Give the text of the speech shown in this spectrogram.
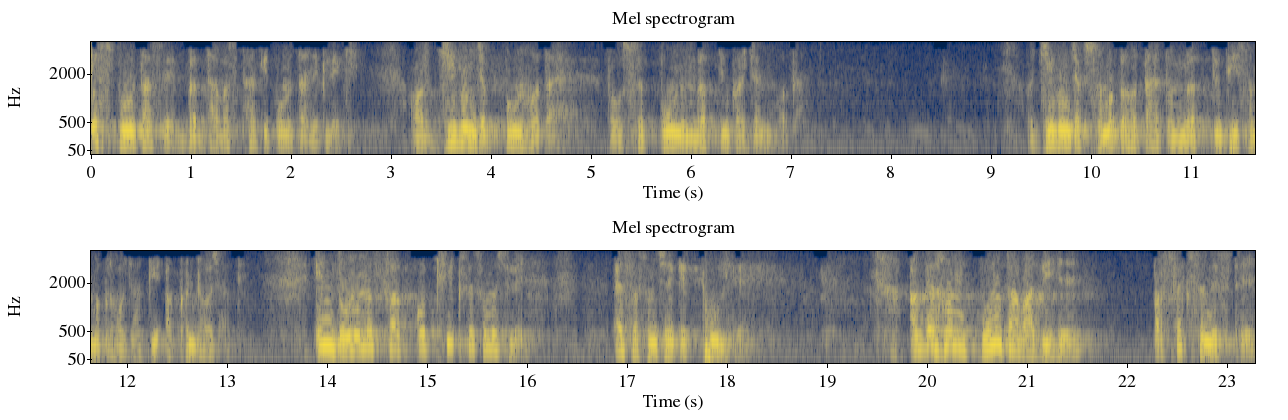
इस पूर्णता से वृद्धावस्था की पूर्णता निकलेगी। और जीवन जब पूर्ण होता है तो उससे पूर्ण मृत्यु का जन्म होता है। और जीवन जब समग्र होता है तो मृत्यु भी समग्र हो जाती, अखंड हो जाती। इन दोनों में फ़र्क को ठीक से समझ लें। ऐसा समझें कि फूल है। अगर हम पूर्णतावादी हैं परफेक्शनिस्ट हैं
